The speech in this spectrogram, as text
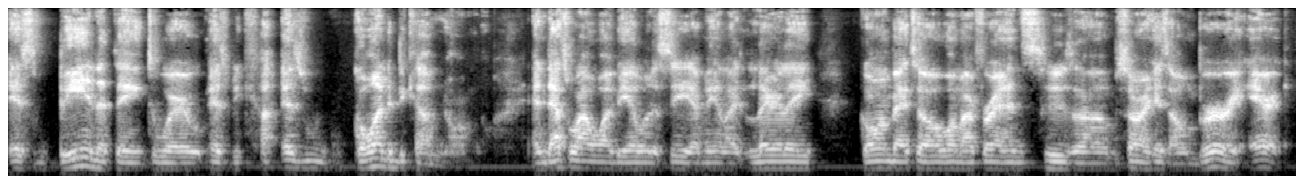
it's being a thing to where it's become it's going to become normal and that's why I want to be able to see. I mean, like literally going back to one of my friends who's um starting his own brewery, Eric,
